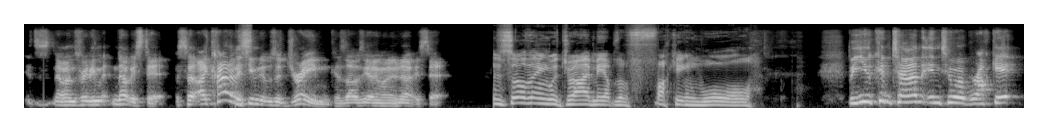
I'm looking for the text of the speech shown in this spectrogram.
it's no one's really noticed it, so I kind of assumed it was a dream because I was the only one who noticed it. This sort of thing would drive me up the fucking wall. But you can turn into a rocket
